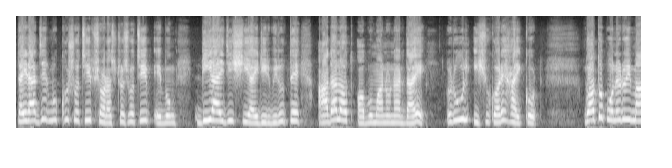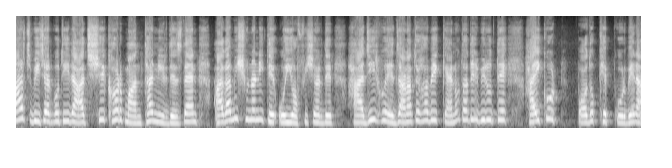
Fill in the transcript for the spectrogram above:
তাই রাজ্যের মুখ্য সচিব, স্বরাষ্ট্র সচিব এবং ডিআইজি সিআইডির বিরুদ্ধে আদালত অবমাননার দায়ে রুল ইস্যু করে হাইকোর্ট। গত পনেরোই মার্চ বিচারপতি রাজশেখর মান্থার নির্দেশ দেন। আগামী শুনানিতে ওই অফিসারদের হাজির হয়ে জানাতে হবে কেন তাদের বিরুদ্ধে হাইকোর্ট পদক্ষেপ করবে না।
